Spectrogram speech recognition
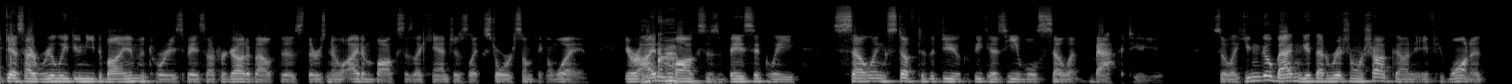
guess I really do need to buy inventory space. I forgot about this. There's no item boxes. I can't just like store something away. Your Oh, item crap. box is basically selling stuff to the Duke because he will sell it back to you. So like you can go back and get that original shotgun if you want it.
